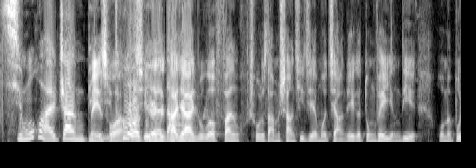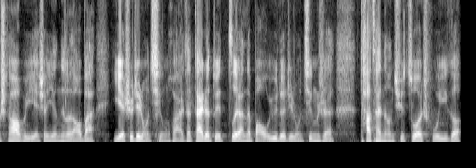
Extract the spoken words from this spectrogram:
情怀占比特别大。其实大家如果翻出咱们上期节目讲这个东非营地，我们 Bush Top 也是营地的老板，也是这种情怀，他带着对自然的保育的这种精神，他才能去做出一个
